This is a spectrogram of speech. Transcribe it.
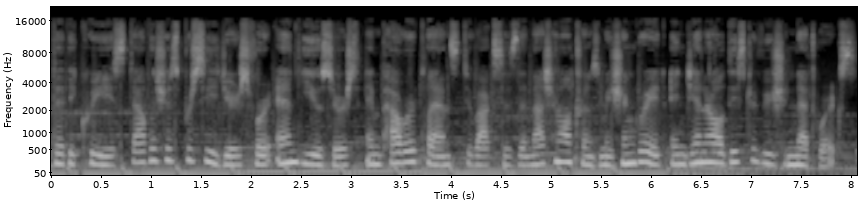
the decree establishes procedures for end users and power plants to access the national transmission grid and general distribution networks.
